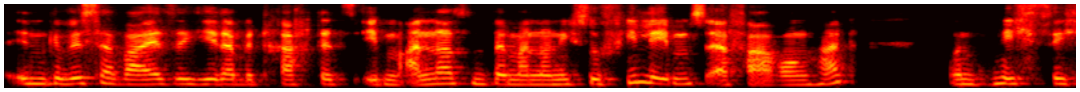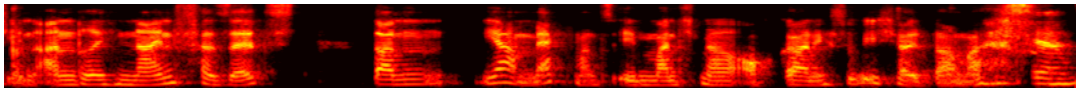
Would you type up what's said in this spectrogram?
in gewisser Weise, jeder betrachtet es eben anders. Und wenn man noch nicht so viel Lebenserfahrung hat und nicht sich in andere hineinversetzt, dann ja, merkt man es eben manchmal auch gar nicht, so wie ich halt damals. Ja,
